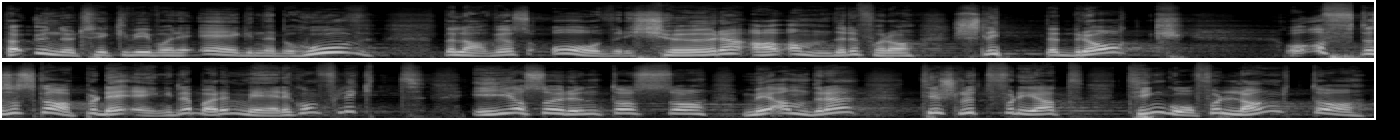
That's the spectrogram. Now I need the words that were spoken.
Da undertrykker vi våre egne behov. Da lar vi oss overkjøre av andre for å slippe bråk. Og Ofte så skaper det egentlig bare mer konflikt i oss og rundt oss og med andre. Til slutt fordi at ting går for langt, og,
